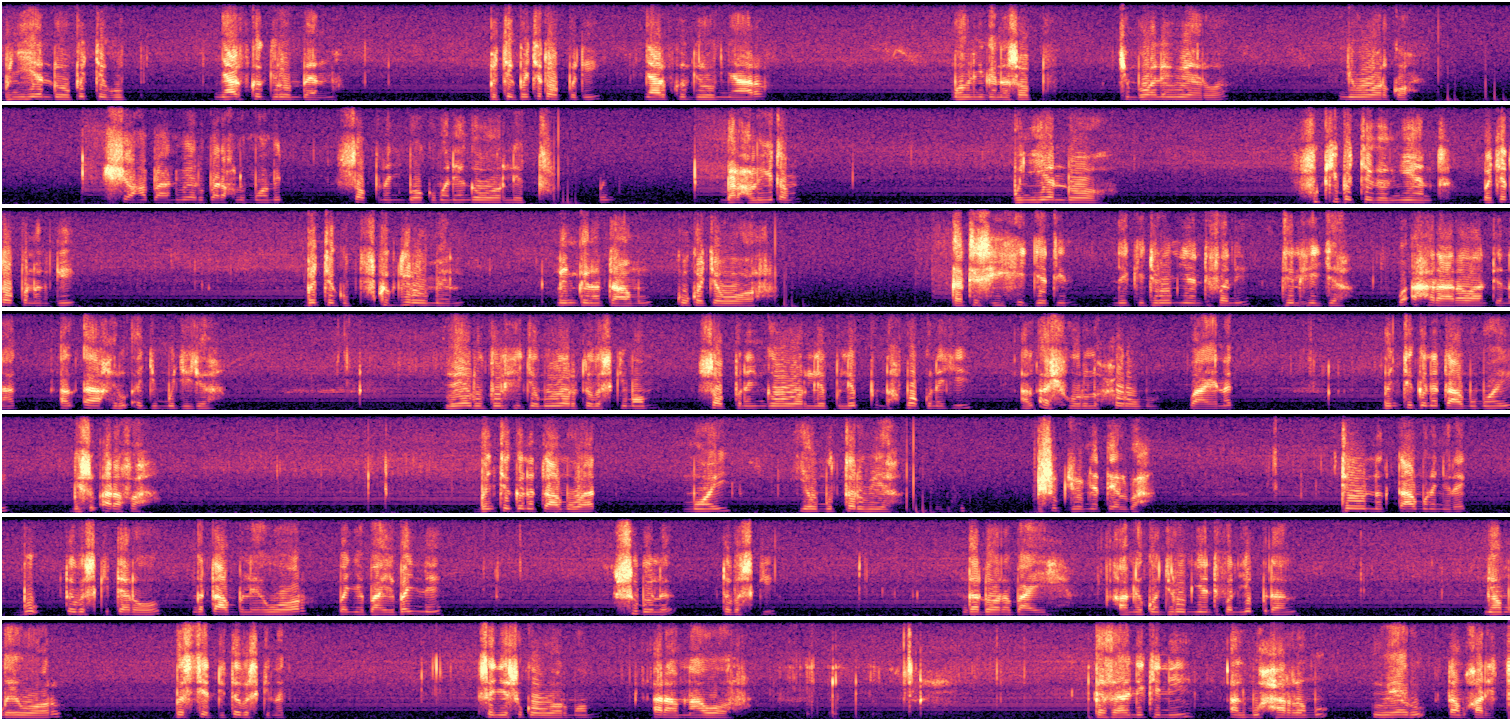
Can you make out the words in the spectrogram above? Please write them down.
bu ñu yendoo bëccëgu ñaar fukk ak juróom benn bëccëg ba ca topp di ñaar fukk ak juróom ñaar moom lañu gën a sopp ci mboolem weer wa ñu woor ko Shaaban weeru baraxlu moom it sopp nañ boo ko mënee nga woor lépp baraxlu itam bu ñu yendoo fukki bëccëg ak ñeent ba ca topp nag di bëccëgu fukk ak juróomeel lañ gën a taamu ku ko ca woor kati si xijjatin nekki juróom-ñeenti fan yi dil xijja wa axaraa rawante naag al aaxiru aji mujj ja weeru dul xijja muy weeru tabaski moom sopp nañ nga woor lépp lépp ndax bokk na ci al ashhurul xurumu waaye nag bañ ca gën a taamu mooy bisu arafa bañ ca gën a taamuwaat mooy yow mu tarwiya bisub juróom-ñetteel ba teewul nag taamu nañu rek bu tabaski teroo nga tàmbalee woor bañ a bàyyi bañ ne suba la tabaski nga door a bàyyi xam ne kon juróom-ñeenti fan yépp daal ñoom ngay woor bés cet di tabaski nag sañe su ko woor moom araam naa woor kasaaniki nii almuharramu weeru tamxarit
